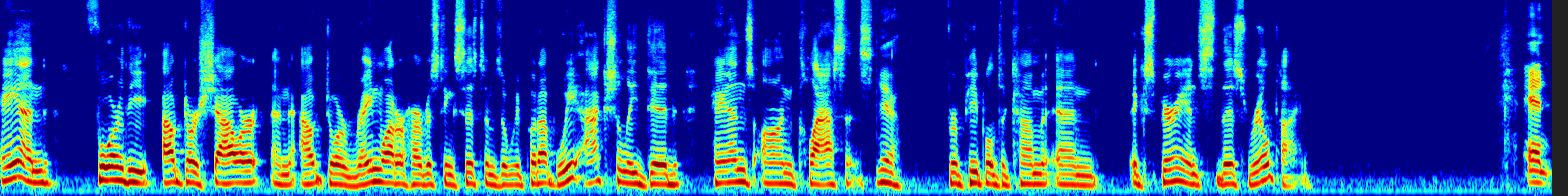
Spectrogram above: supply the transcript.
And for the outdoor shower and outdoor rainwater harvesting systems that we put up, we actually did hands on classes Yeah. For people to come and experience this real time. And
